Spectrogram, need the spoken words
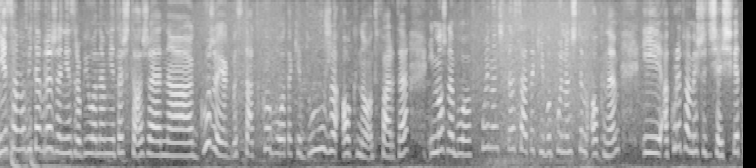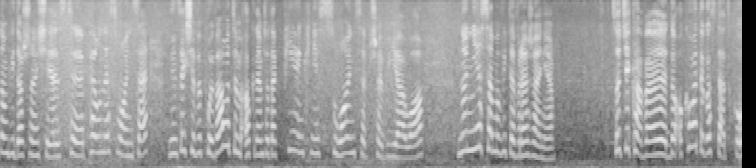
Niesamowite wrażenie zrobiło na mnie też to, że na górze jakby statku było takie duże okno otwarte i można było wpłynąć w ten statek i wypłynąć tym oknem i akurat mamy jeszcze dzisiaj świetną widoczność, jest pełne słońce, więc jak się wypływało tym oknem, to tak pięknie słońce przebijało. No niesamowite wrażenie. Co ciekawe, dookoła tego statku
